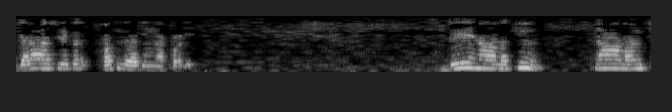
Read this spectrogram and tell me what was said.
ජලාශයක පසුල වදින්නක් වගේ. දේ නාමකින් නාමංච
